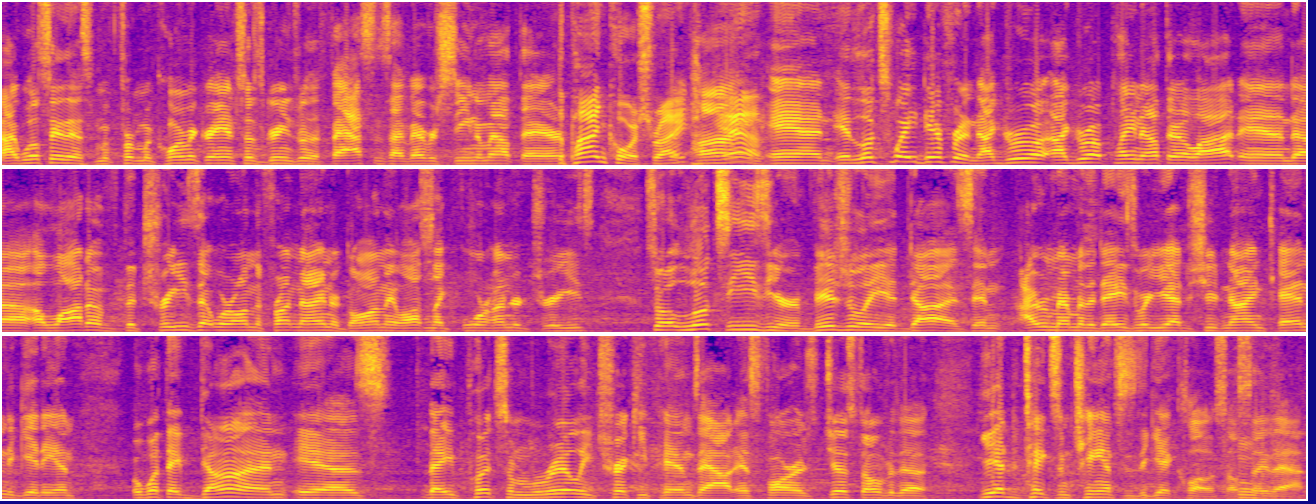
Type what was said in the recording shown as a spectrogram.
I will say this for McCormick Ranch, those greens were the fastest I've ever seen them out there. The Pine Course, right? The Pine, yeah. and it looks way different. I grew up, I grew up playing out there a lot, and uh, a lot of the trees that were on the front nine are gone. They lost like 400 trees. So it looks easier. Visually, it does. And I remember the days where you had to shoot 9, 10 to get in. But what they've done is they put some really tricky pins out as far as just over the. You had to take some chances to get close. I'll say that.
